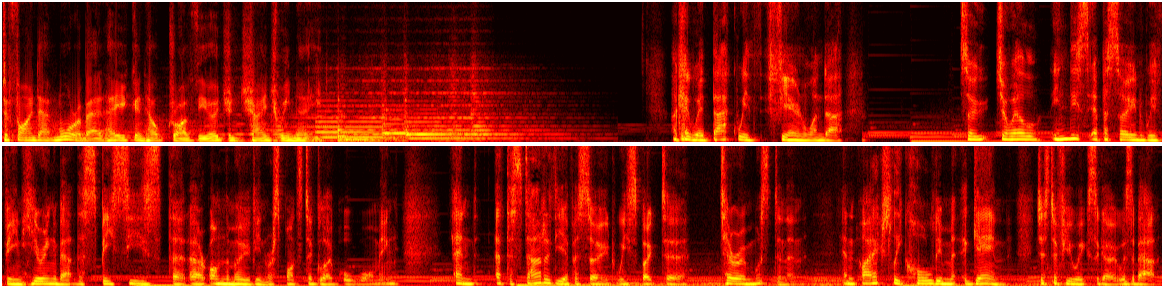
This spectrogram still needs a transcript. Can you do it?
to find out more about how you can help drive the urgent change we need. Okay, we're back with Fear and Wonder. So, Joelle, in this episode, we've been hearing about the species that are on the move in response to global warming. And at the start of the episode, we spoke to Tero Mustonen, and I actually called him again just a few weeks ago. It was about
